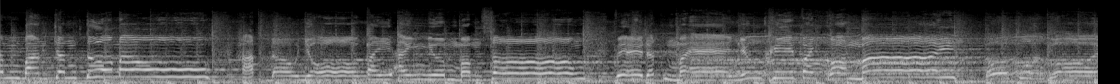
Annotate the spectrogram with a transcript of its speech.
đâm bàn chân tưa máu. Hạt đào nhỏ tay anh như mầm sông. Về đất mẹ nhưng khi phải còn mãi. Tổ quốc gọi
